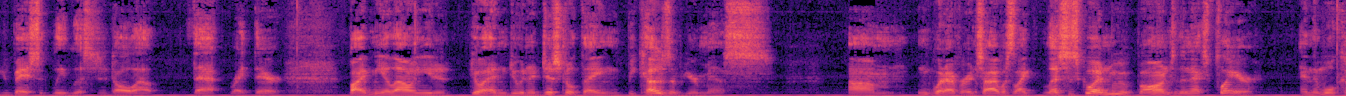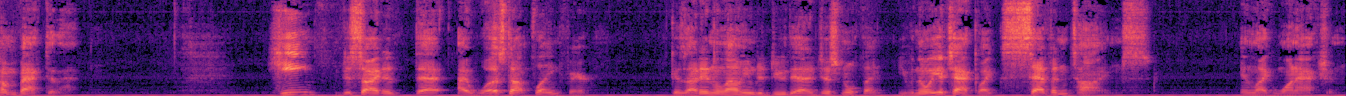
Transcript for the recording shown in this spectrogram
you basically listed it all out that right there by me allowing you to go ahead and do an additional thing because of your miss. Um, whatever. And so I was like, let's just go ahead and move on to the next player and then we'll come back to that. He decided that I was not playing fair because I didn't allow him to do that additional thing, even though he attacked like seven times in like one action.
